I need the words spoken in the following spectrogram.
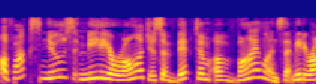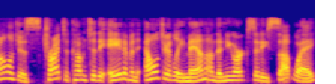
A Fox News meteorologist, a victim of violence. That meteorologist tried to come to the aid of an elderly man on the New York City subway.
